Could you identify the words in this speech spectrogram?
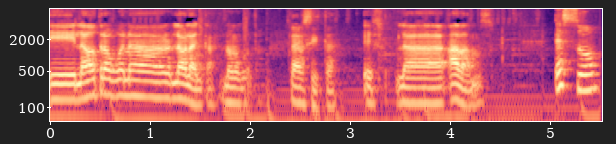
eh, la otra buena, la blanca, no me acuerdo. Claro, sí está. Eso, la Adams. Eso.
